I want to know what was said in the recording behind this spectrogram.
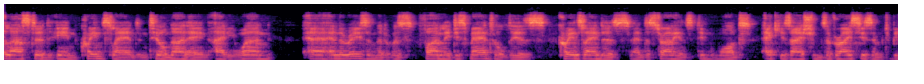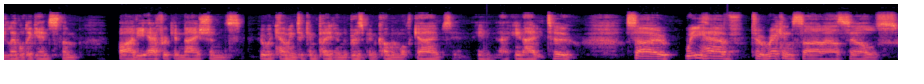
lasted in Queensland until 1981 uh, and the reason that it was finally dismantled is Queenslanders and Australians didn't want accusations of racism to be levelled against them by the African nations who were coming to compete in the Brisbane Commonwealth Games in, in, uh, in 82. So we have to reconcile ourselves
